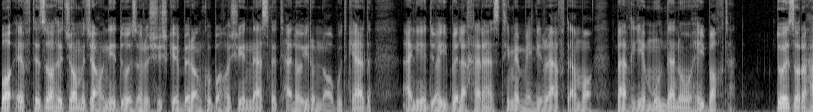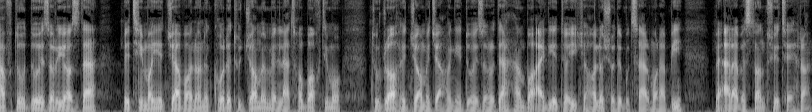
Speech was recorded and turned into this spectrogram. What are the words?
با افتضاح جام جهانی 2006 که برانکو باهاش یه نسل طلایی رو نابود کرد علی دایی بالاخره از تیم ملی رفت اما بقیه موندن و هی باختن. 2007 و 2011 به تیمای جوانان کره تو جام ملت ها باختیم و تو راه جام جهانی 2010 هم با علی دایی که حالا شده بود سرمربی به عربستان توی تهران.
